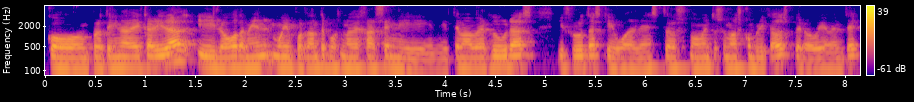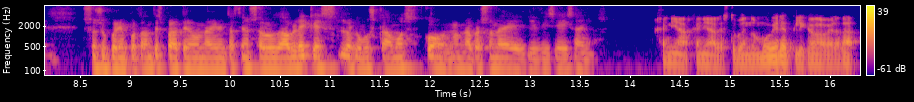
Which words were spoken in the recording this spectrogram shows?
con proteína de calidad y luego también muy importante pues no dejarse ni, ni tema verduras y frutas que igual en estos momentos son más complicados pero obviamente son súper importantes para tener una alimentación saludable que es lo que buscamos con una persona de 16 años. Genial, genial, estupendo, muy bien explicado, la verdad.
